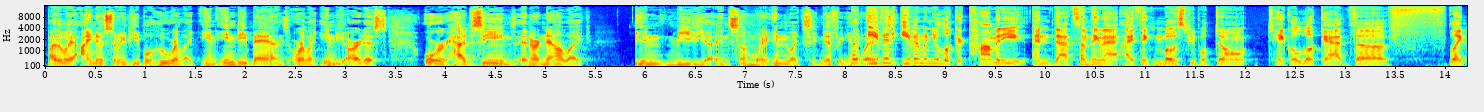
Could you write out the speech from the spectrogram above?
By the way, I know so many people who were like in indie bands or like indie artists or had zines and are now like in media in some way in like significant But ways. even even when you look at comedy, and that's something that I think most people don't take a look at the. f- Like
